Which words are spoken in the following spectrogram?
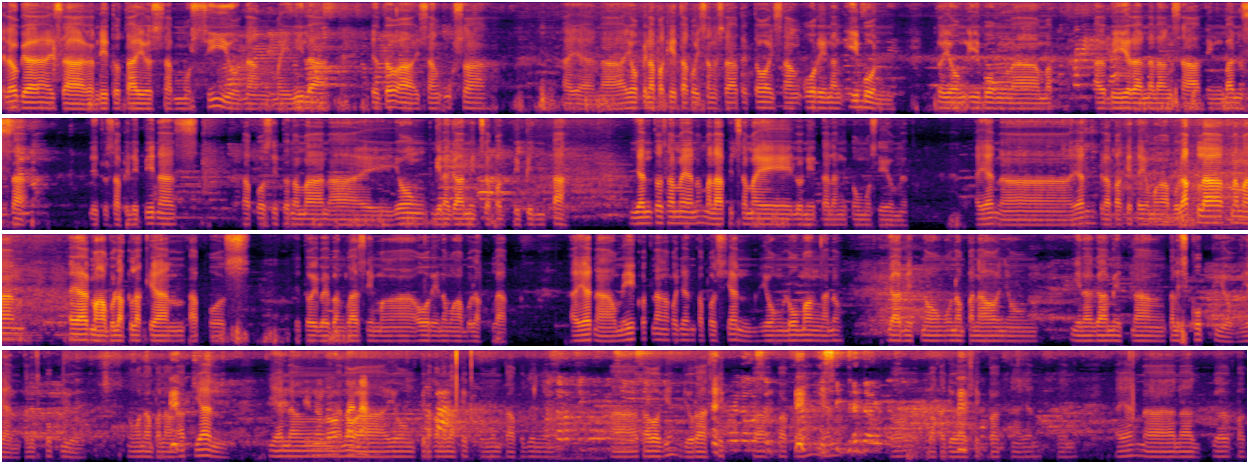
Hello guys, ah, nandito tayo sa museo ng Maynila. Ito ah, isang usa. Ayan, ah, yung pinapakita ko isang usa at ito isang uri ng ibon. Ito yung ibong na bihira na lang sa ating bansa dito sa Pilipinas. Tapos ito naman ay yung ginagamit sa pagpipinta. Yan to sa may ano, malapit sa may Luneta lang itong museum na to. Ayan, ah, ayan, pinapakita yung mga bulaklak naman. Ayan, mga bulaklak yan. Tapos, ito iba-ibang klaseng mga ori ng mga bulaklak. Ayan, ah, umiikot lang ako dyan. Tapos yan, yung lumang ano, gamit nung unang panahon yung ginagamit ng teleskopyo. Ayan, teleskopyo. Nung unang panahon. At yan, yan ang ano, ah, yung pinakamalaki pumunta ako dyan. Yan. Ah, tawag yan, Jurassic Pa- Park. Yan, yan. Oh, baka Jurassic Park na yan. Yan. Ayan, na nag uh,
